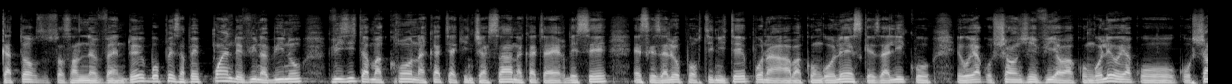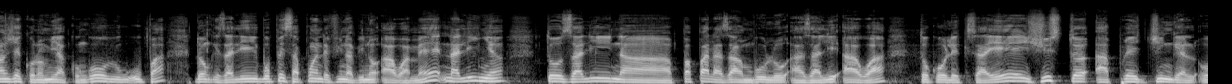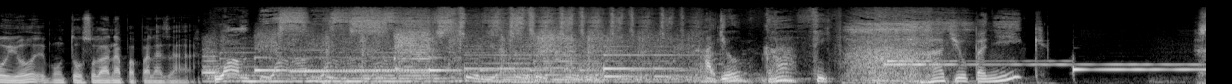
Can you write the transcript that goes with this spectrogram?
14 69 22. Bopé, ça fait point de vue nabino, visite à Macron na kati ya Kinshasa, na kati ya RDC, est-ce que zali opportunité pour na ba Congolais, est-ce que zali ko, et oya ko changer vie à ba Congolais, oya ko, ko changer économie à Congo ou, pas? Donc, zali, bopé sa point de vue nabino awa, mais na ligne, tozali na papa lazar mbulu azali awa. Tokolekisa ye juste après jingle oyo e bon tosola na papa lazar One Radiographie. Radio Panique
